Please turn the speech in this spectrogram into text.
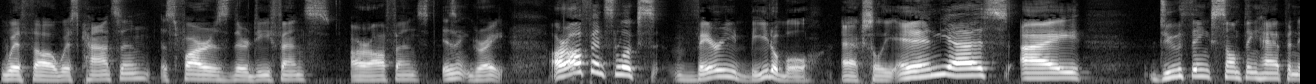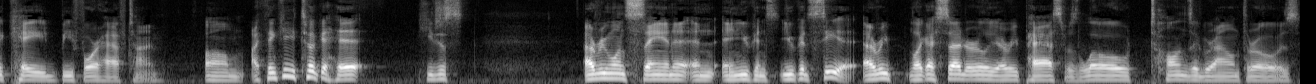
with uh, Wisconsin, as far as their defense, our offense isn't great. Our offense looks very beatable, actually. And yes, I do think something happened to Cade before halftime. Um, I think he took a hit. He just everyone's saying it and, and you can you could see it. Every like I said earlier, every pass was low, tons of ground throws.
